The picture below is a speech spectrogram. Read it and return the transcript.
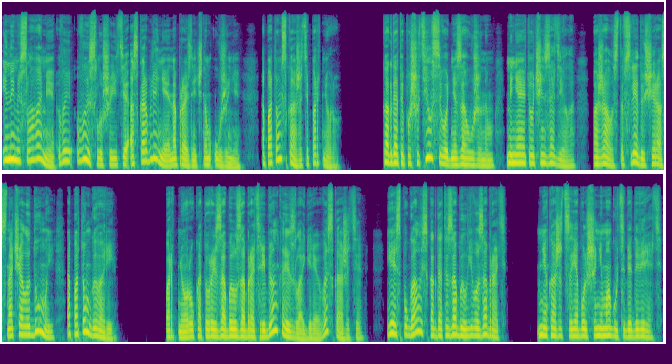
Иными словами, вы выслушаете оскорбление на праздничном ужине, а потом скажете партнеру. «Когда ты пошутил сегодня за ужином, меня это очень задело. Пожалуйста, в следующий раз сначала думай, а потом говори. Партнеру, который забыл забрать ребенка из лагеря, вы скажете. Я испугалась, когда ты забыл его забрать. Мне кажется, я больше не могу тебе доверять.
